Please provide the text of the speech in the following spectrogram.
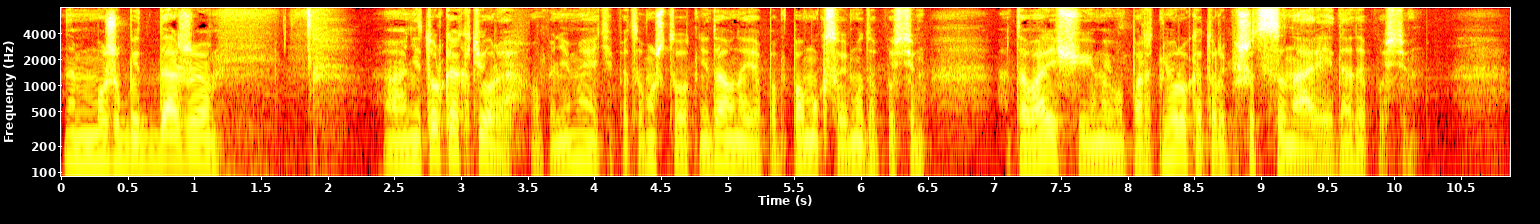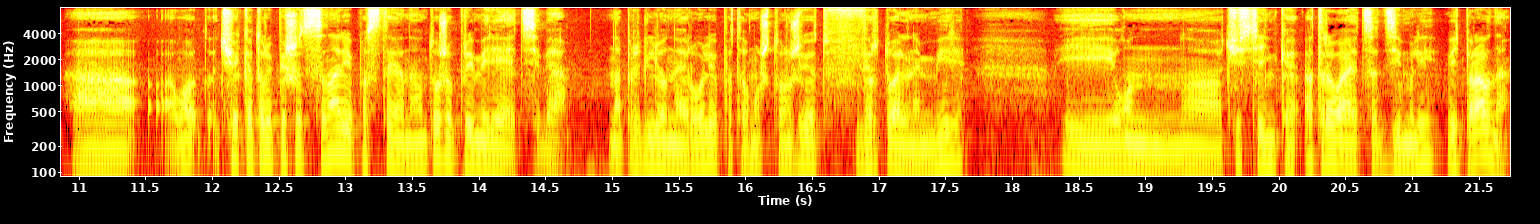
может быть, даже не только актеры, вы понимаете, потому что вот недавно я по- помог своему, допустим, товарищу и моему партнеру, который пишет сценарий, да, допустим. А, а вот человек, который пишет сценарий постоянно, он тоже примеряет себя на определенные роли, потому что он живет в виртуальном мире, и он э, частенько отрывается от земли. Ведь правда?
